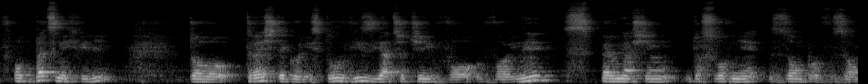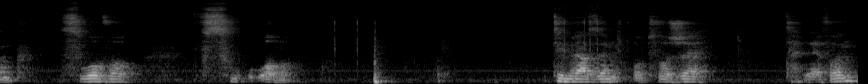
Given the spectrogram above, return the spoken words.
w obecnej chwili to treść tego listu, wizja trzeciej wo wojny spełnia się dosłownie ząb w ząb, słowo w słowo. Tym razem otworzę telefon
